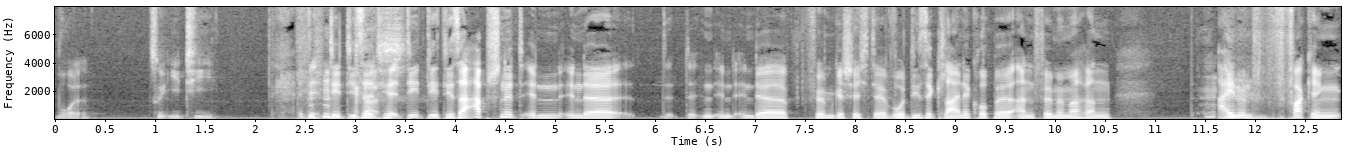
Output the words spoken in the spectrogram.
Wohl. Zu E.T. Die, die, diese, die, dieser Abschnitt in, in der in, in, in der Filmgeschichte, wo diese kleine Gruppe an Filmemachern einen fucking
